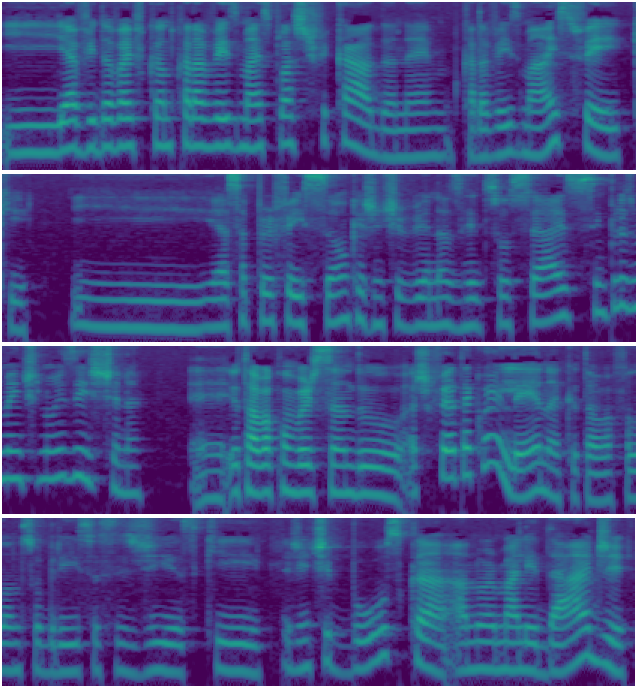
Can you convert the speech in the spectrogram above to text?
e a vida vai ficando cada vez mais plastificada, né? Cada vez mais fake. E essa perfeição que a gente vê nas redes sociais simplesmente não existe, né? É, eu estava conversando, acho que foi até com a Helena que eu estava falando sobre isso esses dias, que a gente busca a normalidade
